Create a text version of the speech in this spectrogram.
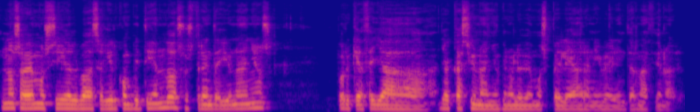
no sabemos si él va a seguir compitiendo a sus 31 años, porque hace ya, ya casi un año que no le vemos pelear a nivel internacional.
